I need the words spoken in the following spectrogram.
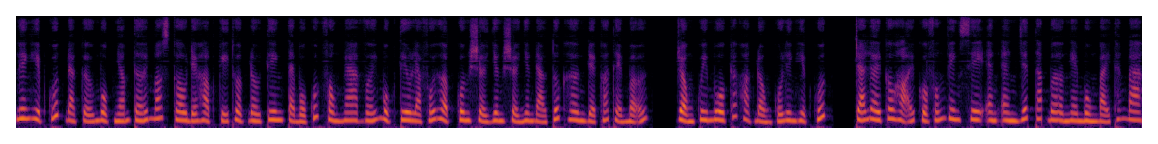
Liên Hiệp Quốc đã cử một nhóm tới Moscow để họp kỹ thuật đầu tiên tại Bộ Quốc phòng Nga với mục tiêu là phối hợp quân sự dân sự nhân đạo tốt hơn để có thể mở rộng quy mô các hoạt động của Liên Hiệp Quốc. Trả lời câu hỏi của phóng viên CNN Jetaber ngày 7 tháng 3,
